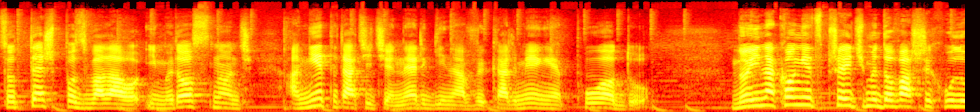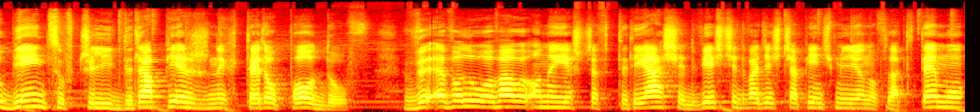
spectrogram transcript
co też pozwalało im rosnąć, a nie tracić energii na wykarmienie płodu. No i na koniec przejdźmy do waszych ulubieńców, czyli drapieżnych teropodów. Wyewoluowały one jeszcze w Triasie 225 milionów lat temu,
